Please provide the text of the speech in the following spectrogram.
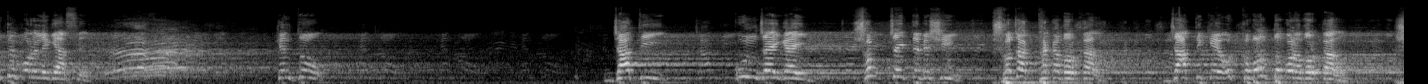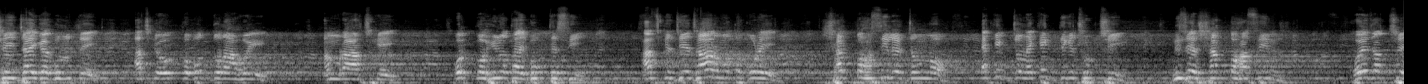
উঠে পড়ে লেগে আছে। কিন্তু জাতি কোন জায়গায় সবচাইতে বেশি সজাগ থাকা দরকার, জাতিকে ঐক্যবদ্ধ করা দরকার, সেই জায়গাগুলোতে আজকে ঐক্যবদ্ধ না হয়ে আমরা আজকে ঐক্যহীনতায় ভুগতেছি। আজকে যে যার মতো করে স্বার্থ হাসিলের জন্য এক একজন এক এক দিকে ছুটছি, নিজের স্বার্থ হাসিল হয়ে যাচ্ছে।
